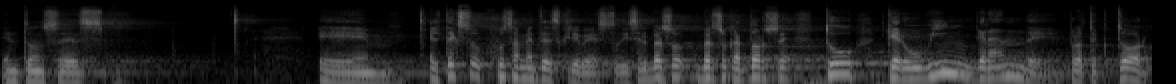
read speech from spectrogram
Entonces, eh, el texto justamente describe esto. Dice el verso, verso 14, tú querubín grande, protector.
